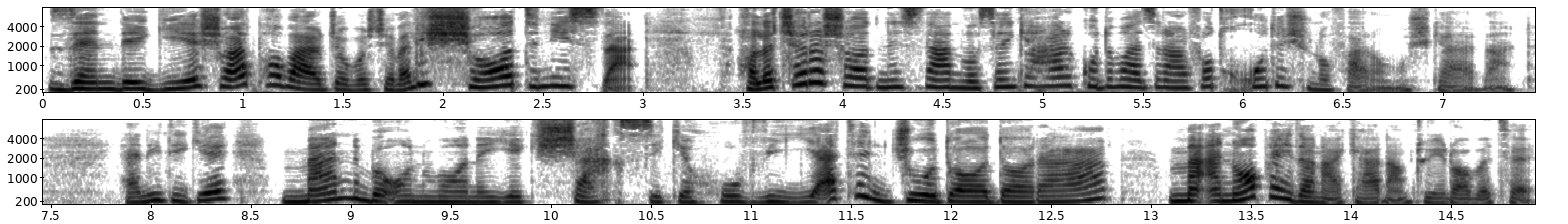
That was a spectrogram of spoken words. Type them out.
زندگی شاید پا برجا باشه ولی شاد نیستن. حالا چرا شاد نیستن؟ واسه اینکه هر کدوم از این افراد خودشونو فراموش کردن. یعنی دیگه من به عنوان یک شخصی که هویت جدا دارم معنا پیدا نکردم تو این رابطه.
